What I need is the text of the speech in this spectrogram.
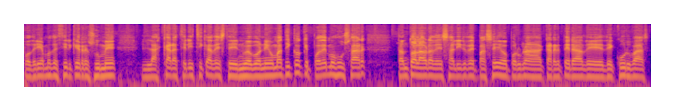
podríamos decir que resume las características de este nuevo neumático que podemos usar tanto a la hora de salir de paseo por una carretera de, curvas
